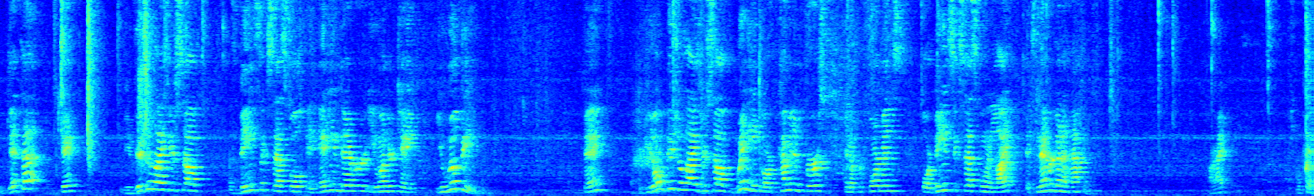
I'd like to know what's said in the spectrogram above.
You get that? Okay? You visualize yourself as being successful in any endeavor you undertake, you will be. Okay? If you don't visualize yourself winning or coming in first in a performance or being successful in life, it's never going to happen. All right? Okay,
